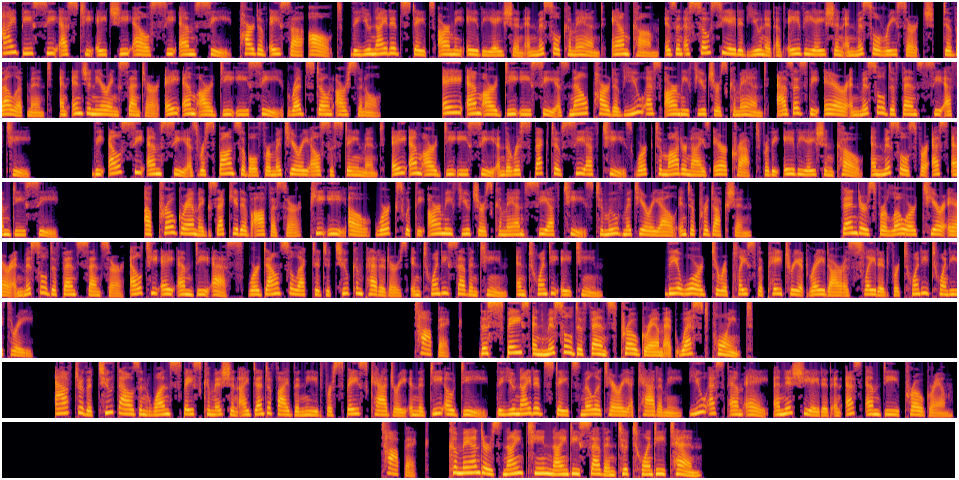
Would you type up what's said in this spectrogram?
IBCSTHELCMC part of ASA ALT, the United States Army Aviation and Missile Command AMCOM is an associated unit of aviation and missile research, development, and engineering center AMRDEC Redstone Arsenal. AMRDEC is now part of U.S. Army Futures Command, as is the Air and Missile Defense CFT. The LCMC is responsible for materiel sustainment, AMRDEC and the respective CFTs work to modernize aircraft for the Aviation Co., and missiles for SMDC. A Program Executive Officer PEO works with the Army Futures Command CFTs to move materiel into production. Vendors for lower-tier air and missile defense sensor LTAMDS were downselected to two competitors in 2017, and 2018. The award to replace the Patriot radar is slated for 2023. Topic: The Space and Missile Defense Program at West Point. After the 2001 Space Commission identified the need for space cadre in the DoD, the United States Military Academy USMA initiated an SMD program. Topic: Commanders 1997 to 2010.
